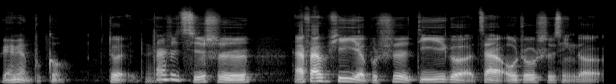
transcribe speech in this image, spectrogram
远远不够。对，但是其实 FFP 也不是第一个在欧洲实行的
